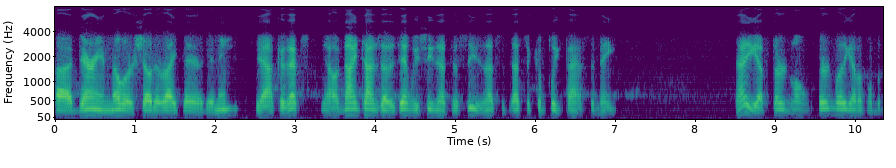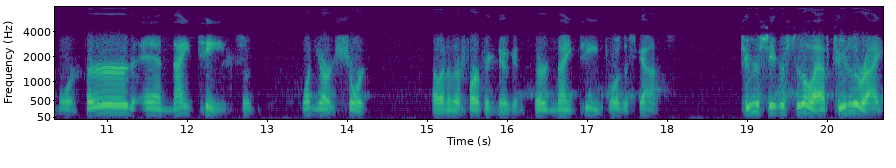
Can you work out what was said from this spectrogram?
Uh, uh, Darian Miller showed it right there, didn't he? Yeah, because that's you know nine times out of ten we've seen that this season. That's that's a complete pass to Nate. Now you got third and long. Third and what they got up on the board. Third and nineteen. So one yard short of another perfect Nugan. Third and nineteen for the Scots. Two receivers to the left, two to the right.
